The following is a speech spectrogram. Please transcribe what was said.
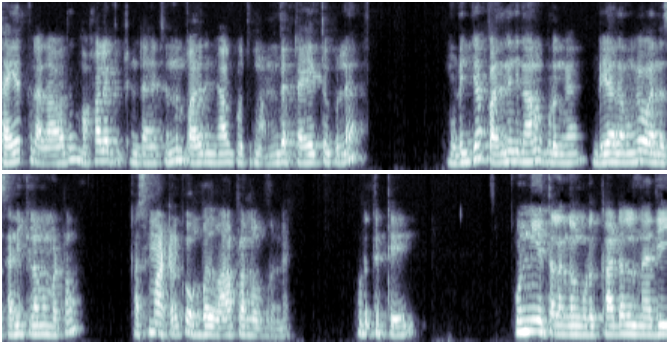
டயத்தில் அதாவது மகாலட்சுமி டயத்துல இருந்து பதினஞ்சு நாள் கொடுத்துக்கணும். அந்த டயத்துக்குள்ள முடிஞ்சா பதினஞ்சு நாளும் கொடுங்க. முடியாதவங்க அந்த சனிக்கிழமை மட்டும் பசுமாட்டிற்கு ஒன்பது வாழைப்பழங்கள் கொடுங்க. கொடுத்துட்டு புண்ணிய தலங்கள் உங்களுக்கு கடல் நதி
